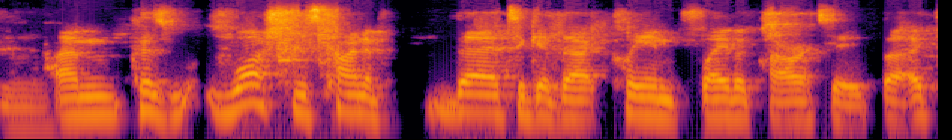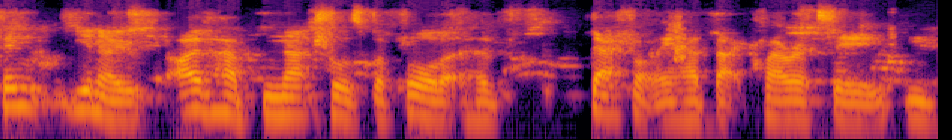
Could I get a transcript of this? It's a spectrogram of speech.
Mm. because washed is kind of there to give that clean flavor clarity but i think you know i've had naturals before that have definitely had that clarity and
